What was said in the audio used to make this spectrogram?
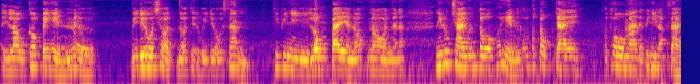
ไอเราก็ไปเห็นเออวิดีโอช็อตเนาะวิดีโอสั้น ที่พี่นีลงไปอะเนาะนอนนะนะนี่ลูกชายคนโตเขาเห็นเขาก็ตกใจเขาโทรมาแต่พี่นีรับสาย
